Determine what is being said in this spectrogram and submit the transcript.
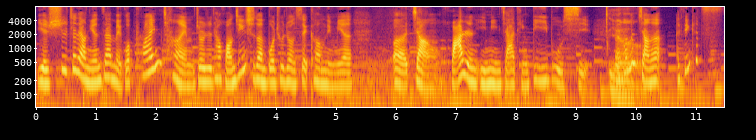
也是这两年在美国 Prime Time，就是它黄金时段播出这种 sitcom 里面呃讲华人移民家庭第一部戏。他们讲的，I think it's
